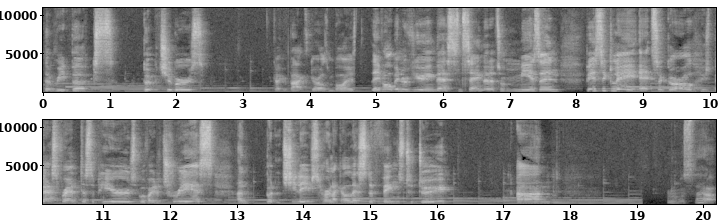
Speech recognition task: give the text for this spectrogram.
that read books, booktubers. Got your backs girls and boys. They've all been reviewing this and saying that it's amazing. Basically, it's a girl whose best friend disappears without a trace, and but she leaves her like a list of things to do. And what's that?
